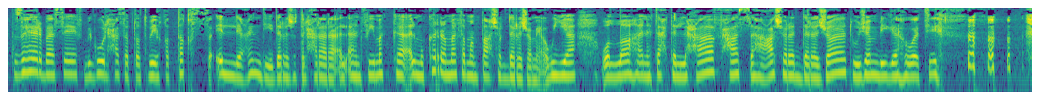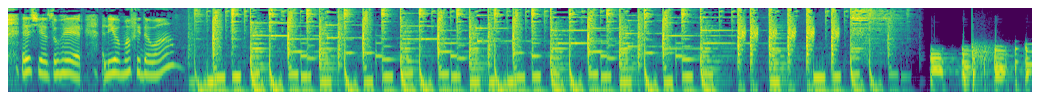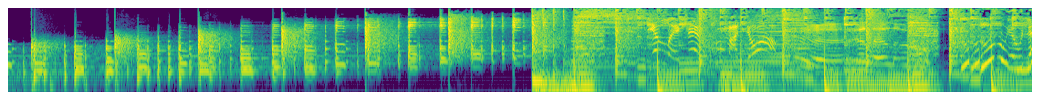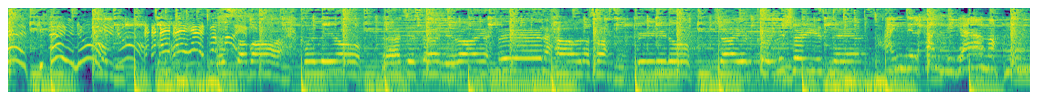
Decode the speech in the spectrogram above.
زهير باسيف بيقول حسب تطبيق الطقس اللي عندي درجة الحرارة الآن في مكة المكرمة 18 درجة مئوية. والله أنا تحت اللحاف حاسها 10 درجات وجنبي قهوتي. إيش يا زهير؟ اليوم ما في دوام؟ تسألني رايح فين؟ أحاول أصحصح فيني لو شايف كل شيء اثنين. عندي الحل يا محمود.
